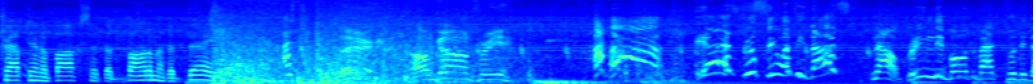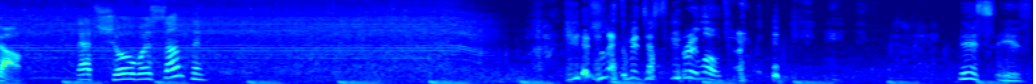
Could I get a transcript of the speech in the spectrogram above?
Trapped in a box at the bottom of the bay. There, I'm gone for you. yes, you see what he does? Now, bring the boat back to the dock. That sure was something. Let me just reload her. This is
